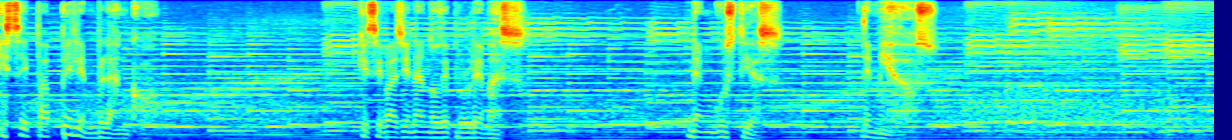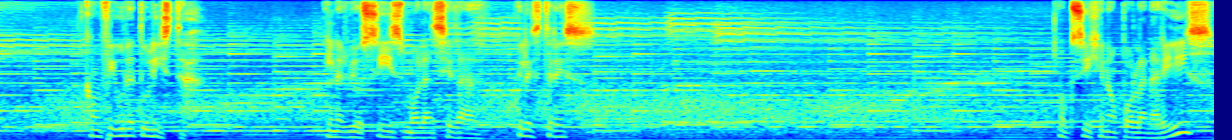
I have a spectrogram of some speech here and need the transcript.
ese papel en blanco que se va llenando de problemas, de angustias, de miedos. Configura tu lista, el nerviosismo, la ansiedad, el estrés Oxígeno por la nariz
